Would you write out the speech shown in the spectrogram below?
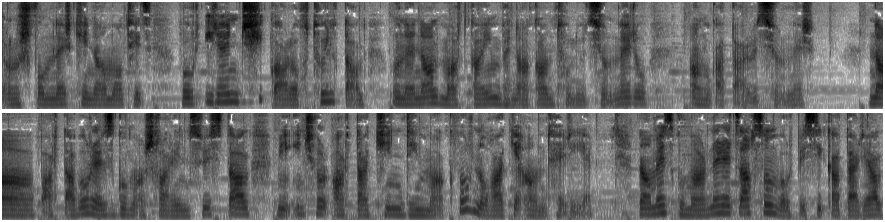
ճնշվում ներքին ամոթից, որ իրեն չի կարող թույլ տալ ունենալ մարդկային բնական թուլություններ ու անկատարություններ։ Նա պարտավոր է զգում աշխարհին ցույց տալ մի ինչ որ արտաքին դիմակ, որն ուղակի անթերի է։ Նա մեծ գումարներ է ծախսում, որպիսի կատարյալ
